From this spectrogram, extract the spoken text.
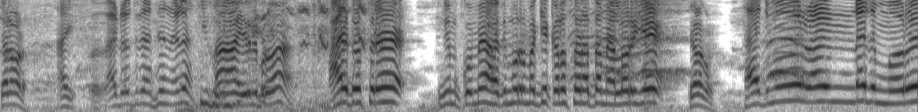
ಚಲೋ ಮಾಡು. ಹಾ ಇರ್ಲಿ ಬಿಡು. ಆಯ್ತು ದೋಸ್ತರೇ ನಿಮ್ ಕೊಮ್ಮೆ ಹದಿಮೂರು ಬಗ್ಗೆ ಕಲಿಸ್ತಾರ ತಮ್ಮ ಎಲ್ಲರಿಗೆ ಹೇಳ್ಕೊಡು. ಹದಿಮೂರು ಮೂರು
